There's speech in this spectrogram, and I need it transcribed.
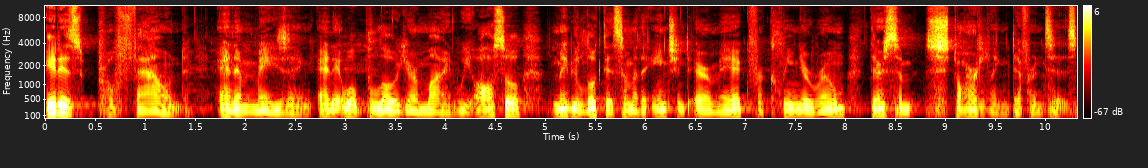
it is profound and amazing, and it will blow your mind. We also maybe looked at some of the ancient Aramaic for clean your room. There's some startling differences.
